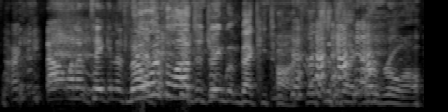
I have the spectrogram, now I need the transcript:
Sorry. Not when I'm taking a sip. No one's allowed to drink when Becky talks. That's just like our rule.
